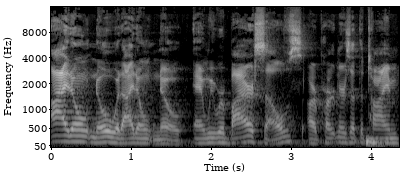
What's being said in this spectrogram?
I don't know what I don't know. And we were by ourselves. Our partners at the time,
